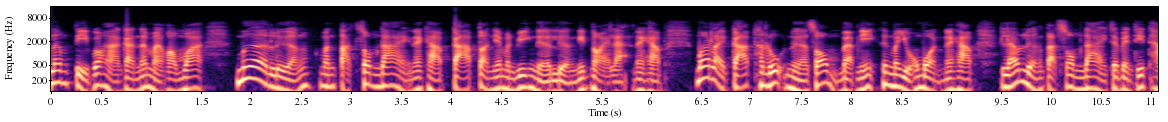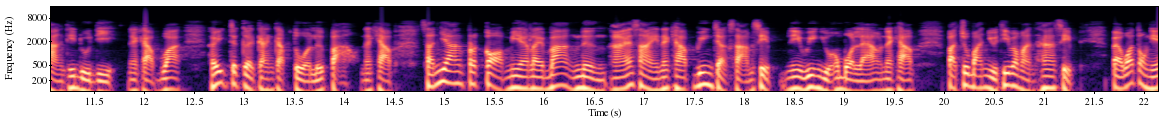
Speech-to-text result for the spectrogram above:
เริ่มตีบเข้าหากันนั่นหมายความว่า เมื่อเหลืองมันตัดส้มได้นะครับกราฟตอนนี้มันวิ่งเหนือเหลืองนิดหน่อยแล้วนะครับเมื่อไหร่กราฟทะลุเหนือส้มแบบนี้ขึ้นมาอยู่ข้างบนนะครับแล้วเหลืองตัดส้มได้จะเป็นทิศทางที่ดูดีนะครับว่าเฮ้ยจะเกิดการกลับตัวหรือเปล่านะครับสัญญาณประกอบมีอะไรบ้าง 1 RSI นะครับวิ่งจาก 30 นี่วิ่งอยู่ข้างบนแล้วนะครับปัจจุบันอยู่ที่ประมาณ 50 แปลว่าตรงนี้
